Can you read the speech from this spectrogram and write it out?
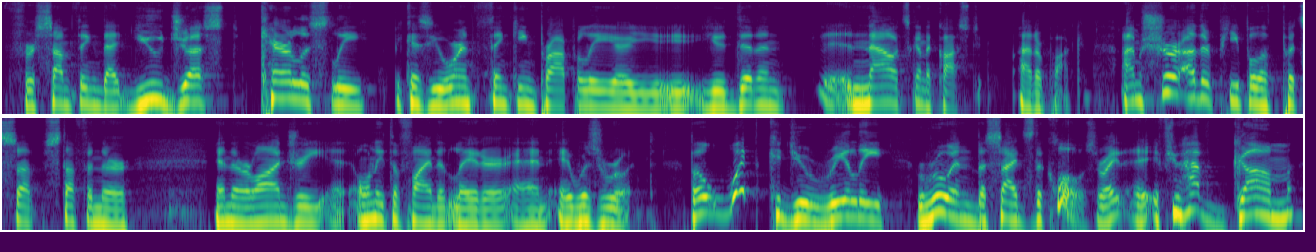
for something that you just carelessly, because you weren't thinking properly or you, you didn't, now it's going to cost you out of pocket. I'm sure other people have put stuff in their in their laundry uh, only to find it later and it was ruined. But what could you really ruin besides the clothes, right? If you have gum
